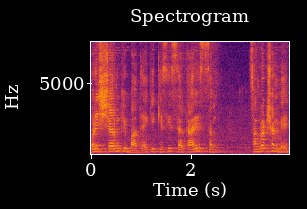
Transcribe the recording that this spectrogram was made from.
बड़े शर्म की बात है कि किसी सरकारी संरक्षण में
